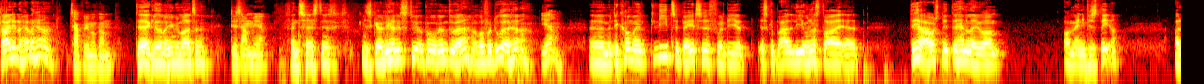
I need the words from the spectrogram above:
Dejligt at have dig her. Tak fordi du måtte komme. Det har jeg glædet mig helt vildt meget til. Det samme her. Fantastisk. Vi skal jo lige have lidt styr på, hvem du er, og hvorfor du er her. Ja. Øh, men det kommer jeg lige tilbage til, fordi at jeg skal bare lige understrege, at det her afsnit, det handler jo om at manifestere, og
